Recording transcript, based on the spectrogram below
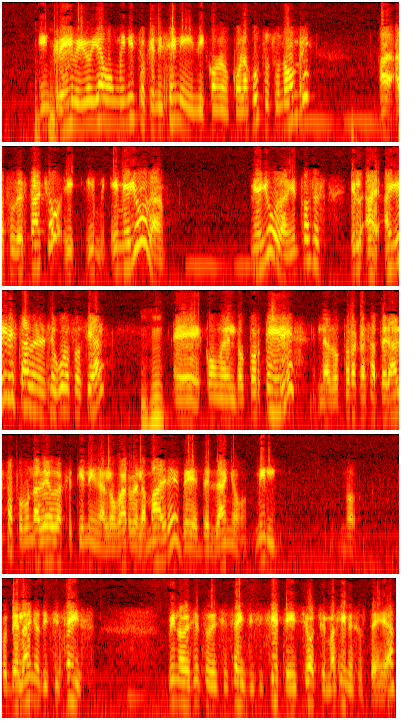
Increíble, yo llamo a un ministro que ni sé ni, ni con, con justo su nombre a, su despacho y, y, y me ayudan, me ayudan, entonces ayer estaba en el Seguro Social eh, con el doctor Pérez, la doctora Casa Peralta, por una deuda que tienen al hogar de la madre del año mil, pues del año 16, 1916, 17, 18, imagínese usted, ¿ya?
